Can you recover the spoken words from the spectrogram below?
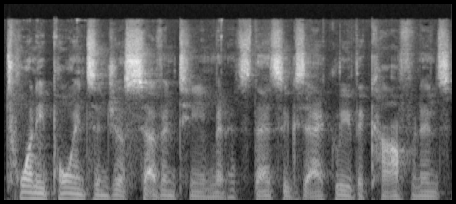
20 points in just 17 minutes that's exactly the confidence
